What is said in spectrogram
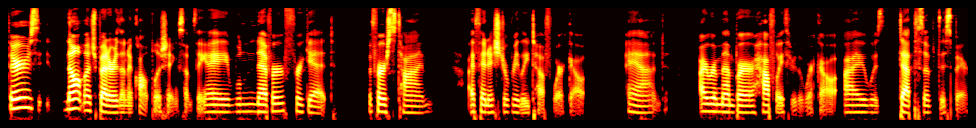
There's not much better than accomplishing something. I will never forget the first time I finished a really tough workout. And I remember halfway through the workout, I was depths of despair,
